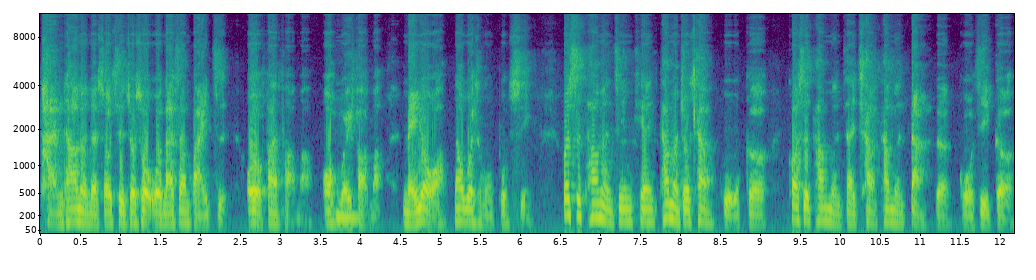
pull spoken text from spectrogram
盘他们的时候，其实就说我拿张白纸，我有犯法吗？我违法吗？嗯、没有啊，那为什么不行？或是他们今天他们就唱国歌。或是他们在唱他们党的国际歌，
